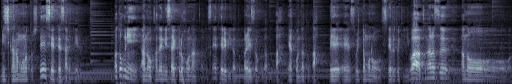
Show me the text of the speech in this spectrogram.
ー、身近なものとして制定されている。まあ、特にあの家電リサイクル法なんかはですね、テレビだとか冷蔵庫だとかエアコンだとか、えー、そういったものを捨てるときには必ず、あの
